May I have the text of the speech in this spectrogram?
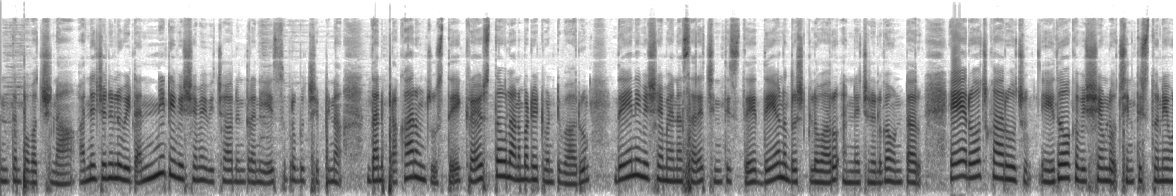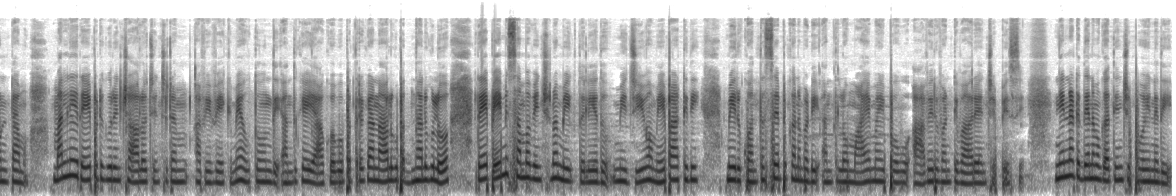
చింతింపవచ్చున? అన్ని జనులు వీటన్నిటి విషయమే విచారించరని యేసుప్రభు చెప్పిన దాని ప్రకారం చూస్తే క్రైస్తవులు అనబడేటువంటి వారు దేని విషయమైనా సరే చింతిస్తే దేవుని దృష్టిలో వారు అన్యజనులుగా ఉంటారు. ఏ రోజుకు ఆ రోజు ఏదో ఒక విషయంలో చింతిస్తూనే ఉంటాము. మళ్ళీ రేపటి గురించి ఆలోచించడం అవివేకమే అవుతుంది. అందుకే యాకోబు పత్రిక నాలుగు పద్నాలుగులో రేపేమి సంభవించినో మీకు తెలియదు. మీ జీవం ఏ పాటిది? మీరు కొంతసేపు కనబడి అంతలో మాయమైపోవు ఆవిరి వంటి వారే అని చెప్పేసి. నిన్నటి దినం గతించిపోయినది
